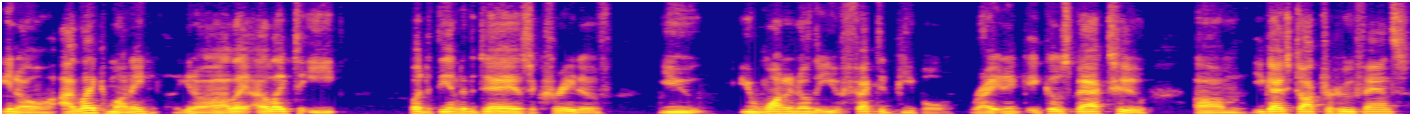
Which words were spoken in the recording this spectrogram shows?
you know i like money you know i like i like to eat but at the end of the day as a creative you you want to know that you affected people right and it, it goes back to um you guys doctor who fans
